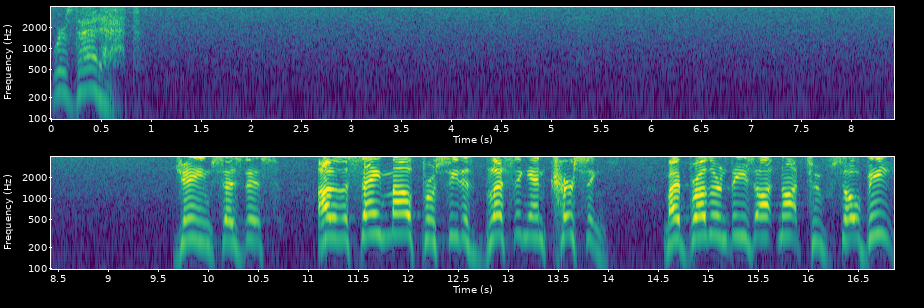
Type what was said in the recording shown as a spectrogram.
Where's that at? James says this Out of the same mouth proceedeth blessing and cursing. My brethren, these ought not to so be.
